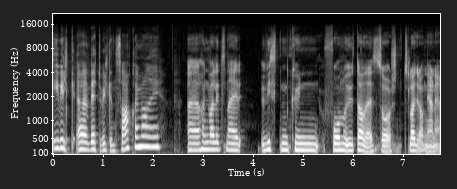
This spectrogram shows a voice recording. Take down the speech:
I hvilk, uh, vet du hvilken sak han var i? Uh, han var litt sånn her Hvis han kunne få noe ut av det, så sladra han gjerne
